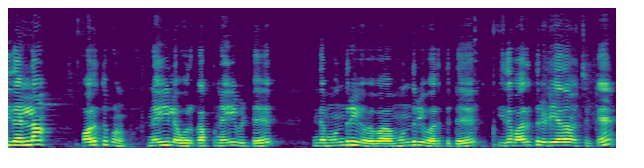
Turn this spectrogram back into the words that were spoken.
இதெல்லாம் வறுத்துக்கணும். நெய்யில் ஒரு கப் நெய் விட்டு இந்த முந்திரி வ- முந்திரி வறுத்துட்டு இதை வறுத்து ரெடியாக தான் வச்சுருக்கேன்.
